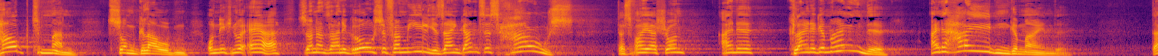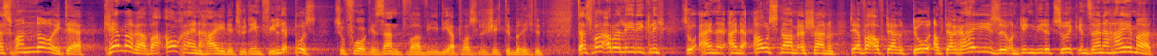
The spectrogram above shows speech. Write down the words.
Hauptmann zum Glauben. Und nicht nur er, sondern seine große Familie, sein ganzes Haus. Das war ja schon eine kleine Gemeinde, eine Heidengemeinde. Das war neu. Der Kämmerer war auch ein Heide, zu dem Philippus zuvor gesandt war, wie die Apostelgeschichte berichtet. Das war aber lediglich so eine, eine Ausnahmeerscheinung. Der war auf der, auf der Reise und ging wieder zurück in seine Heimat.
